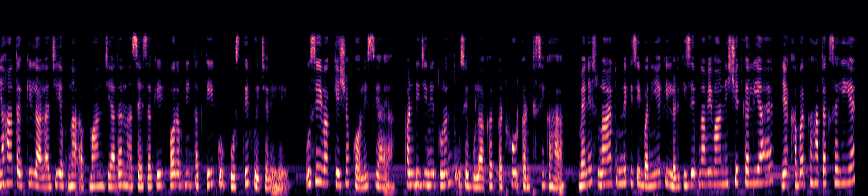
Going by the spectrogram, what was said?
यहाँ तक कि लाला जी अपना अपमान ज़्यादा न सह सके और अपनी तकदीर को कोसते हुए चले गए। उसी वक्त केशव कॉलेज से आया। पंडित जी ने तुरंत उसे बुलाकर कठोर कंठ से कहा, मैंने सुना है तुमने किसी बनिए की लड़की से अपना विवाह निश्चित कर लिया है। यह खबर कहाँ तक सही है?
